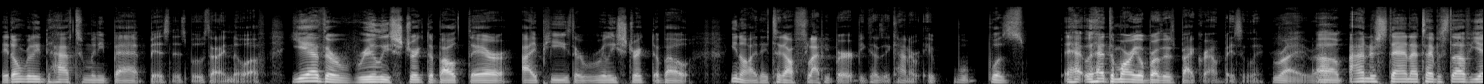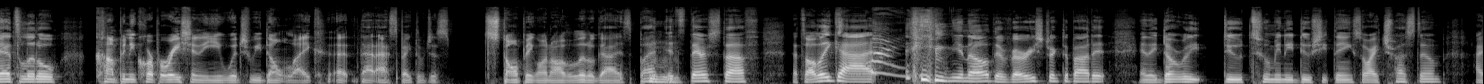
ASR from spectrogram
they don't really have too many bad business moves that I know of. Yeah, they're really strict about their IPs. They're really strict about you know, like they took out Flappy Bird because it kind of it w- was. It had, it had the Mario Brothers background, basically. Right, right. Um, I understand that type of stuff. Yeah, it's a little company corporationy, which we don't like that, that aspect of just stomping on all the little guys. But Mm-hmm. it's their stuff. That's all they got. you know, they're very strict about it, and they don't really do too many douchey things. So I trust them. I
